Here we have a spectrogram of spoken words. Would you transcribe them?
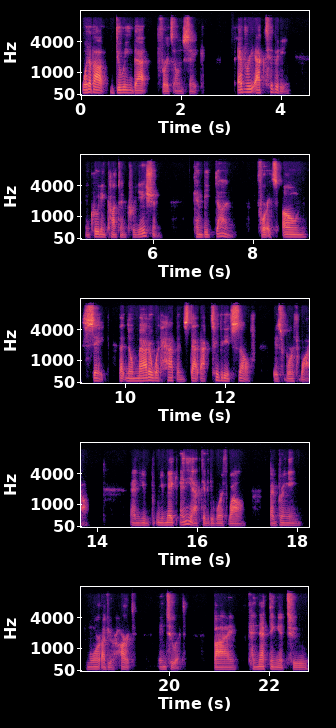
what about doing that for its own sake? every activity, including content creation, can be done for its own sake. That no matter what happens, that activity itself is worthwhile. And you, you make any activity worthwhile by bringing more of your heart into it, by connecting it to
